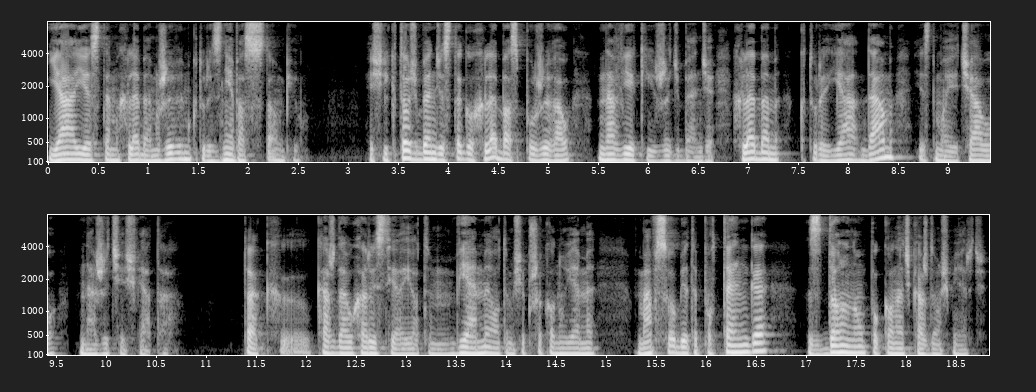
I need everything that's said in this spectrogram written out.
Ja jestem chlebem żywym, który z nieba zstąpił. Jeśli ktoś będzie z tego chleba spożywał, na wieki żyć będzie. Chlebem, który ja dam, jest moje ciało na życie świata. Tak, każda Eucharystia i o tym wiemy, o tym się przekonujemy, ma w sobie tę potęgę zdolną pokonać każdą śmierć.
